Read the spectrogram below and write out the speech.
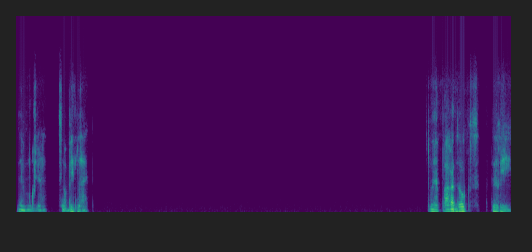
nemůže zabydlet. To je paradox, který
